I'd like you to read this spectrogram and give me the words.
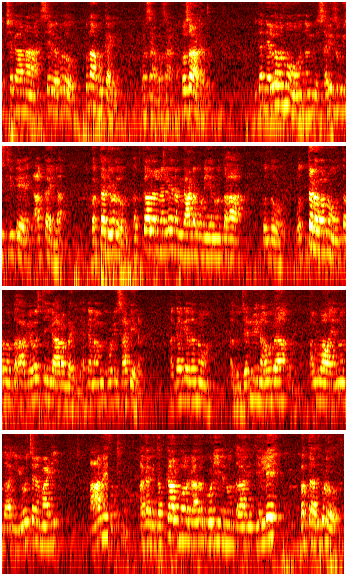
ಯಕ್ಷಗಾನ ಸೇವೆಗಳು ಪುನಃ ಬುಕ್ ಆಗಿದೆ. ಹೊಸ ಹೊಸ. ಹೊಸ ಆಟಗಳು. ಇದನ್ನೆಲ್ಲವನ್ನು ನಮಗೆ ಸರಿದೂಗಿಸ್ಲಿಕ್ಕೆ ಆಗ್ತಾ ಇಲ್ಲ. ಭಕ್ತಾದಿಗಳು ತತ್ಕಾಲದಲ್ಲೇ ನಮಗೆ ಆಟ ಕೊಡಿ ಎನ್ನುವಂತಹ ಒಂದು ಒತ್ತಡವನ್ನು ತರುವಂತಹ ವ್ಯವಸ್ಥೆ ಈಗ ಆರಂಭ ಆಗಿದೆ. ಯಾಕಂದ್ರೆ ನಮಗೆ ಕೊಡಲಿಕ್ಕೆ ಸಾಧ್ಯ ಇಲ್ಲ. ಹಾಗಾಗಿ ಅದನ್ನು ಅದು ಜನ್ವಿನ್ ಹೌದಾ ಅಲ್ವಾ ಎನ್ನುವಂತಹ ಯೋಚನೆ ಮಾಡಿ ಆಮೇಲೆ ಹಾಗಾಗಿ ತತ್ಕಾಲ ಮೂಲಕ ಆದರೂ ಕೊಡಿ ಎನ್ನುವಂತಹ ರೀತಿಯಲ್ಲೇ ಭಕ್ತಾದಿಗಳು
